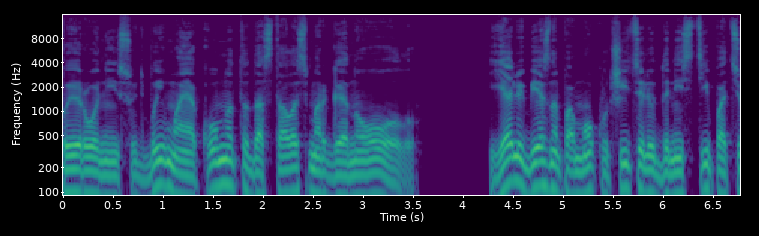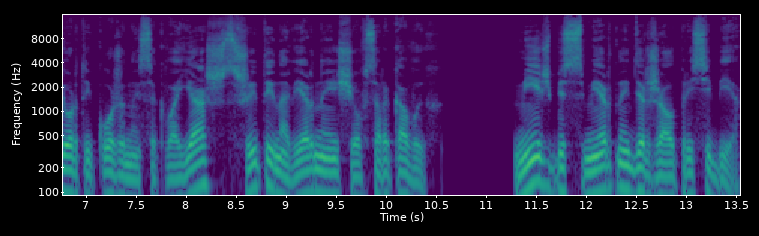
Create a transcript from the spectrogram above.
По иронии судьбы, моя комната досталась Маргену Оолу. Я любезно помог учителю донести потертый кожаный саквояж, сшитый, наверное, еще в сороковых. Меч бессмертный держал при себе.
